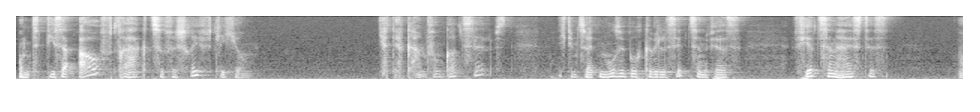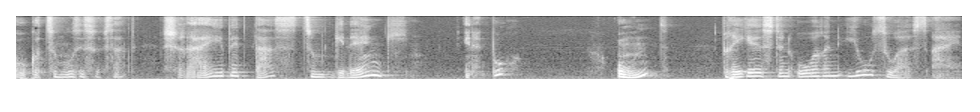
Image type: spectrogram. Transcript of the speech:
Und dieser Auftrag zur Verschriftlichung, ja, der kam von Gott selbst. Nicht im 2. Mosebuch Kapitel 17, Vers 14 heißt es, wo Gott zu Moses sagt, schreibe das zum Gedenken in ein Buch und präge es den Ohren Josuas ein.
